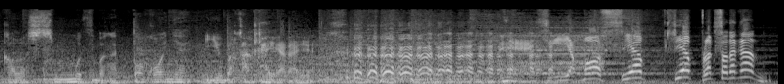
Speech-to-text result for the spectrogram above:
kalau smooth banget. Pokoknya you bakal kaya raya. siap bos, siap, siap, laksanakan.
